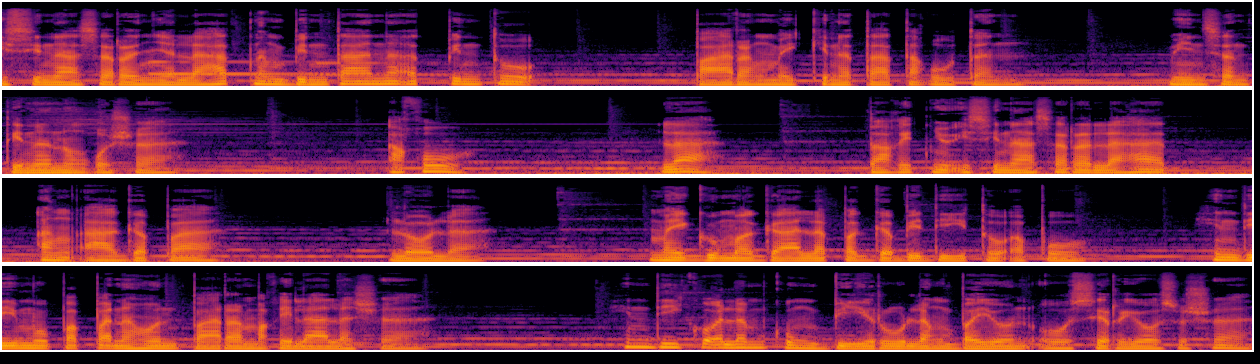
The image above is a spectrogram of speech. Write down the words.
Isinasara niya lahat ng bintana at pinto, parang may kinatatakutan. Minsan tinanong ko siya, Ako, La, bakit nyo isinasara lahat? Ang aga pa. Lola, may gumagala paggabi dito, apo. Hindi mo pa panahon para makilala siya. Hindi ko alam kung biro lang ba yon o seryoso siya.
